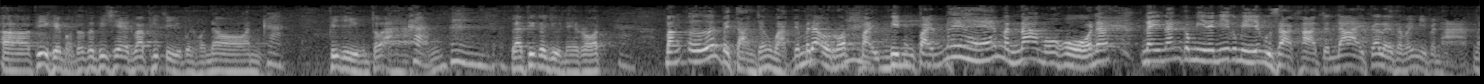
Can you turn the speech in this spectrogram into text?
เอ่อพี่เคยบอกดรพิเชษฐ์ว่าพี่จะอยู่บนหัวนอน ค่ะ พี่จะอยู่บนโต๊ะอาหาค่ะ ร และพี่ก็อยู่ในรถ ค่ะ บังเอิญไปต่างจังหวัดเนี่ยไม่ได้เอารถไป บินไปแหม่มันน่าโมโหนะ ในนั้นก็มีในนี้ก็มียังอุตส่าห์ขาดจนได้ ก็เลยทำให้มีปัญหาแหม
